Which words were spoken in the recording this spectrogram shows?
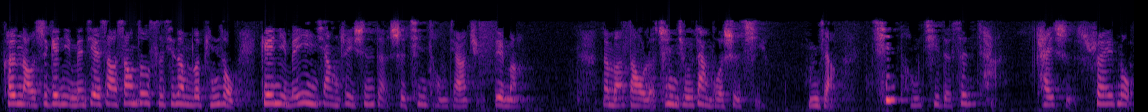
可能老师给你们介绍商周时期那么多品种，给你们印象最深的是青铜家具，对吗？那么到了春秋战国时期，我们讲青铜器的生产开始衰落，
